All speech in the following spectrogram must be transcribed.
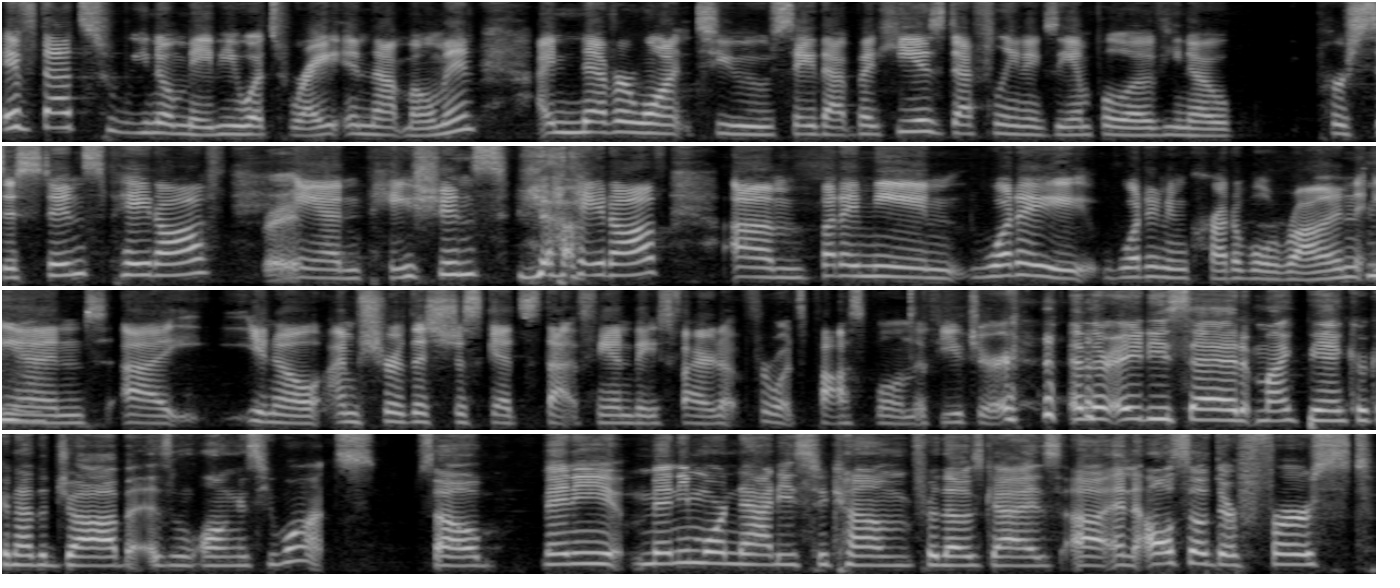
if that's you know maybe what's right in that moment i never want to say that but he is definitely an example of you know persistence paid off Right. and patience Yeah. paid off um but i mean what a what an incredible run Mhm. and uh you know i'm sure this just gets that fan base fired up for what's possible in the future and their AD said Mike Bianco can have the job as long as he wants. So many, many more natties to come for those guys, uh, and also their first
